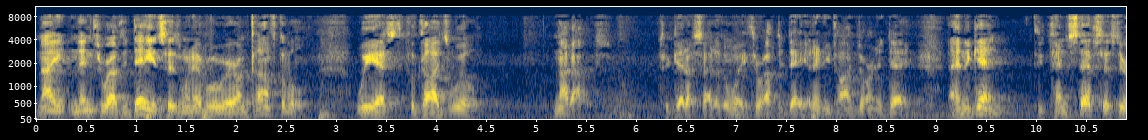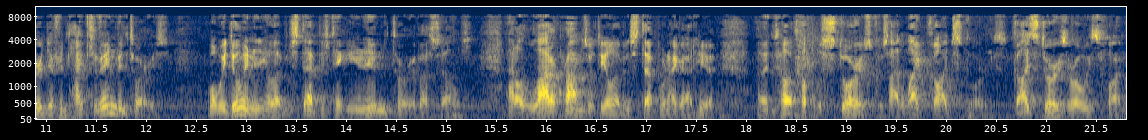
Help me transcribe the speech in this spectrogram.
night. And then throughout the day it says whenever we're uncomfortable, we ask for God's will, not ours to get us out of the way throughout the day at any time during the day. And again, the 10 steps says there are different types of inventories. What we're doing in the 11th step is taking an inventory of ourselves. I had a lot of problems with the 11th step when I got here. I tell a couple of stories because I like God stories. God stories are always fun.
